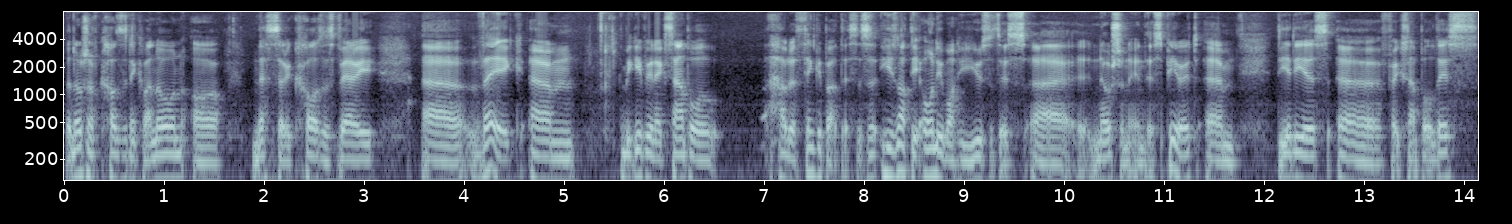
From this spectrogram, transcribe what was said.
the notion of qua non or necessary cause is very uh, vague. Um, let me give you an example how to think about this. He's not the only one who uses this uh, notion in this spirit. Um, the idea is, uh, for example, this:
